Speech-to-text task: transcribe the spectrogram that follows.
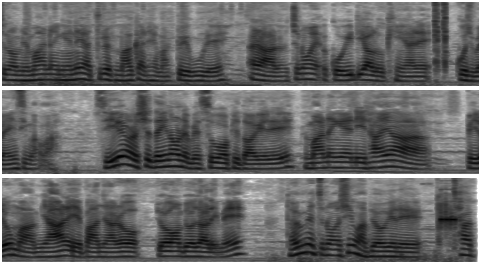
ကျွန်တော်မြန်မာနိုင်ငံထဲက thrift market ထဲမှာတွေ့ဘူးတယ်အဲ့ဒါတော့ကျွန်တော်ရဲ့အကိုကြီးတယောက်လို့ခင်ရတဲ့ကိုဂျပန်စီမှာပါ ဈေးကတော့၈သိန်းလောက်နဲ့ပဲစိုးရောဖြစ်သွားခဲ့တယ်မြန်မာနိုင်ငံအနေထားရဘေတော့မှများတယ်ပါညာတော့ပြောအောင်ပြောကြလိမ့်မယ်ဒါပေမဲ့ကျွန်တော်အရှိမပြောခဲ့တဲ့ tag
